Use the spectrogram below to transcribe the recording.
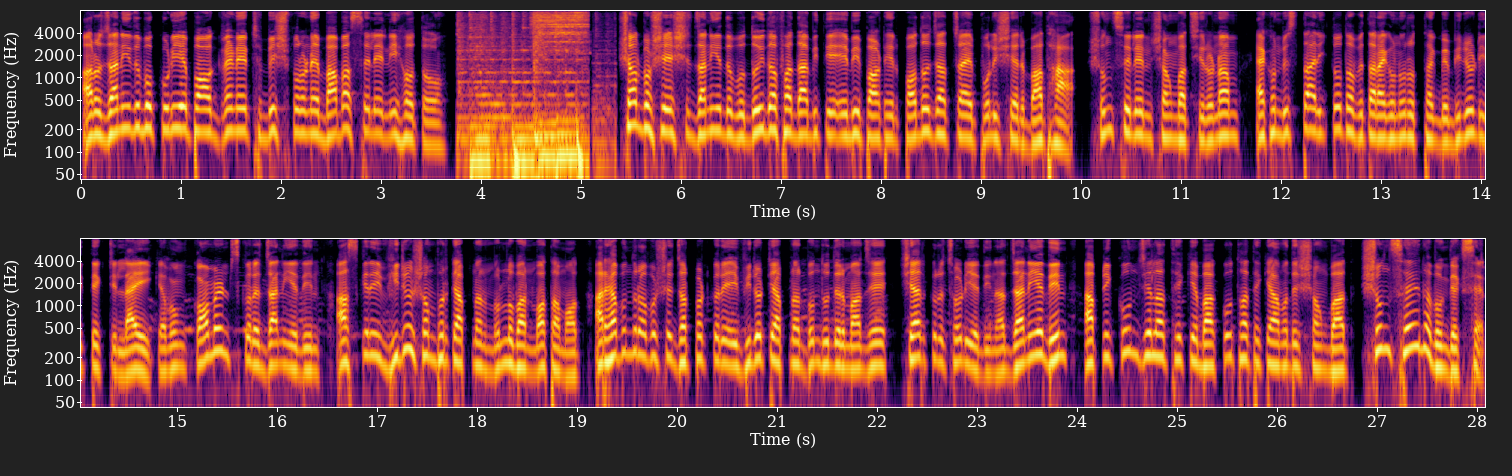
আরও জানিয়ে দেব, কুড়িয়ে পাওয়া গ্রেনেড বিস্ফোরণে বাবা ছেলে নিহত। সর্বশেষ জানিয়ে দেব, দুই দফা দাবিতে এবি পার্টির পদযাত্রায় পুলিশের বাধা। শুনছিলেন সংবাদ শিরোনাম, এখন বিস্তারিত, তবে তার আগে অনুরোধ থাকবে ভিডিওটিতে একটি লাইক এবং কমেন্টস করে জানিয়ে দিন, আজকের এই ভিডিও সম্পর্কে আপনার মূল্যবান মতামত। আর হ্যাঁ বন্ধুরা, অবশ্যই ঝটপট করে এই ভিডিওটি আপনার বন্ধুদের মাঝে শেয়ার করে ছড়িয়ে দিন আর জানিয়ে দিন, আপনি কোন জেলা থেকে বা কোথা থেকে আমাদের সংবাদ শুনছেন এবং দেখছেন।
